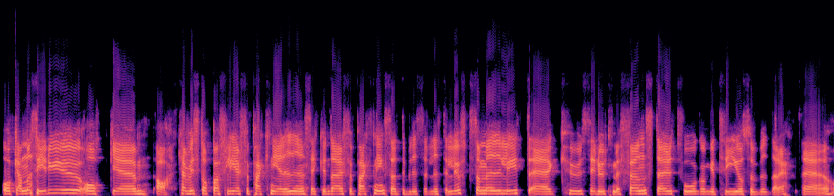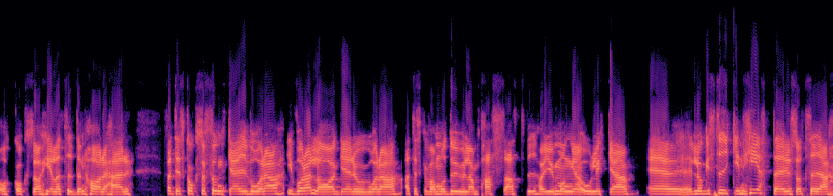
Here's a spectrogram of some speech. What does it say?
Och annars är det ju, och, eh, ja, kan vi stoppa fler förpackningar i en sekundär förpackning så att det blir så lite luft som möjligt. Eh, hur ser det ut med fönster, två gånger tre och så vidare. Eh, och också hela tiden ha det här för att det ska också funka i våra, i våra lager och våra, att det ska vara modulanpassat. Vi har ju många olika eh, logistikenheter så att säga.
